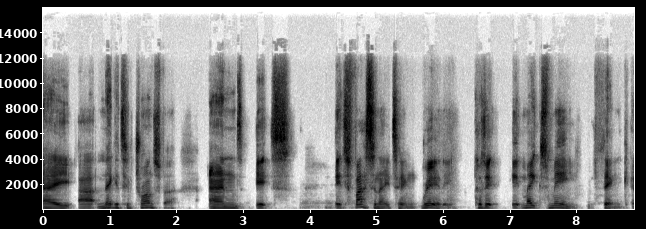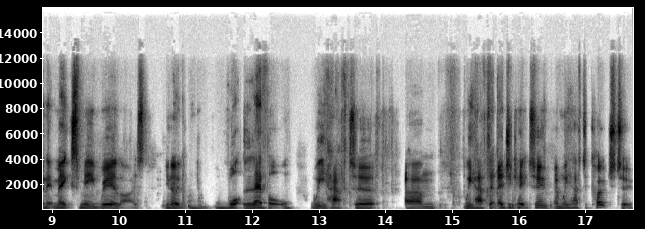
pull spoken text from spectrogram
a uh, negative transfer and it's it's fascinating, really, because it it makes me think and it makes me realize, you know, what level we have to um, we have to educate to and we have to coach to.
